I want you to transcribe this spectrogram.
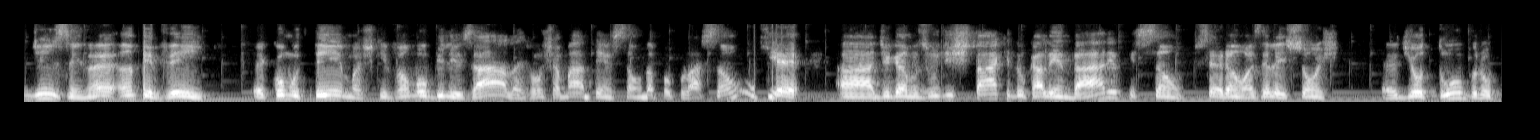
dizem, né, anteveem é, como temas que vão mobilizá-las, vão chamar a atenção da população, o que é a, digamos, o destaque do calendário, que são, serão as eleições eh, de outubro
